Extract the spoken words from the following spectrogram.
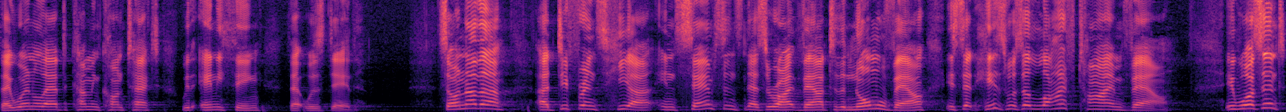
They weren't allowed to come in contact with anything that was dead. So, another uh, difference here in Samson's Nazarite vow to the normal vow is that his was a lifetime vow. It wasn't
